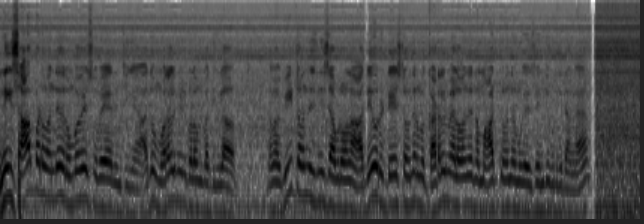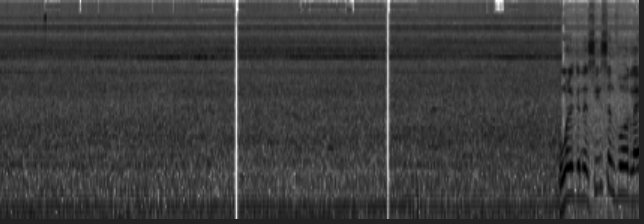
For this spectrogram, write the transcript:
இன்றைக்கி சாப்பாடு வந்து ரொம்பவே சுவையாக இருந்துச்சுங்க. அதுவும் முரல் மீன் குழம்பு பார்த்தீங்களா நம்ம வீட்டில் வந்து செஞ்சு சாப்பிடுவோம்லாம் அதே ஒரு டேஸ்ட்டை வந்து நம்ம கடல் மேலே வந்து நம்ம ஆட்டில் வந்து நமக்கு செஞ்சு கொடுத்துட்டாங்க. உங்களுக்கு இந்த சீசன் ஃபோரில்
